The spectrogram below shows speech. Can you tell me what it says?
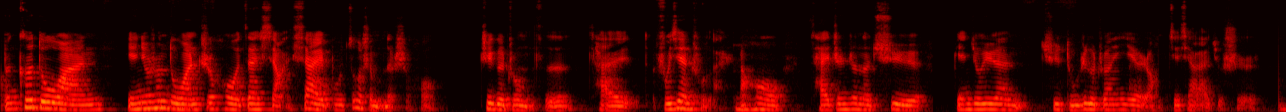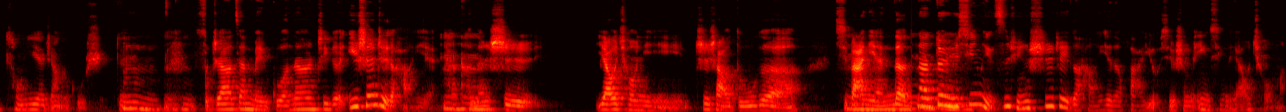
本科读完。研究生读完之后，在想下一步做什么的时候，这个种子才浮现出来，然后才真正的去研究院去读这个专业，然后接下来就是从业这样的故事。对，嗯，我知道在美国呢，这个医生这个行业，它可能是要求你至少读个七八年的。那对于心理咨询师这个行业的话，有些什么硬性的要求吗？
